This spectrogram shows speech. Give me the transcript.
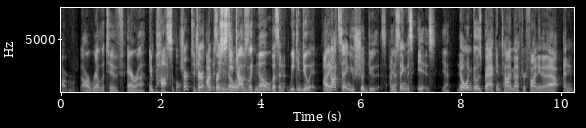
our, relative era, impossible. Sure, to sure. do. I'm just Versus saying Steve no one- Jobs was like, no, Listen, we can do it. I'm not saying you should do this. I'm Yeah. just saying this is. Yeah. No one goes back in time after finding that out and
